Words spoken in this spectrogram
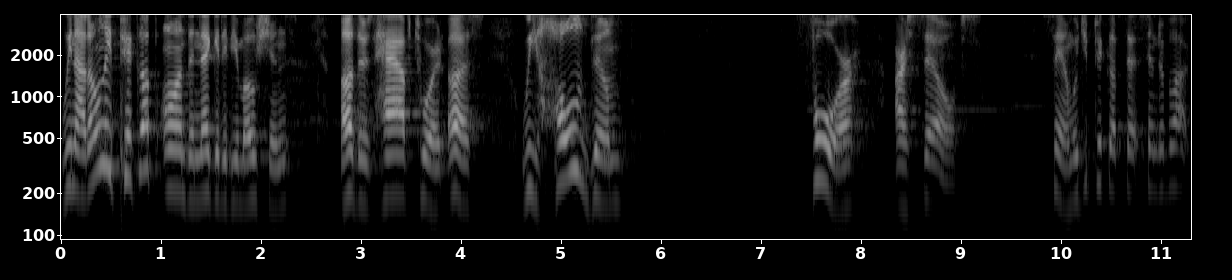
We not only pick up on the negative emotions others have toward us, we hold them for ourselves. Sam, would you pick up that cinder block?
